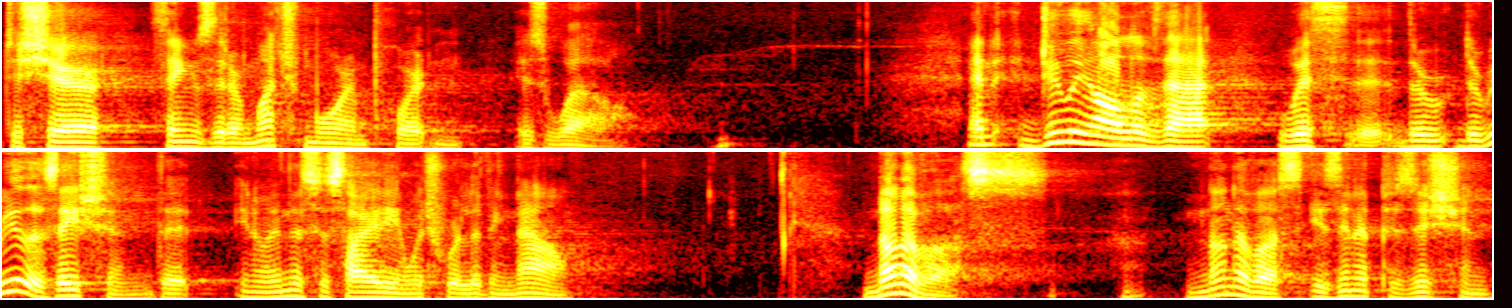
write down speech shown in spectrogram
to share things that are much more important as well. And doing all of that with the, the realization that, you know, in the society in which we're living now, none of us, none of us is in a position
